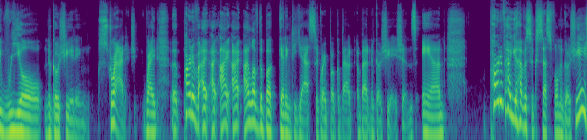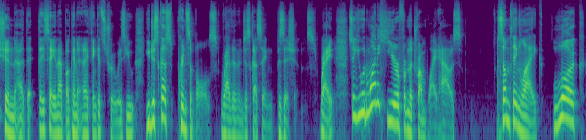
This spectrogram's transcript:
a real negotiating strategy, right? Uh, part of I, I I I love the book Getting to Yes, a great book about about negotiations, and part of how you have a successful negotiation uh, that they say in that book and, and, i think it's true is you you discuss principles rather than discussing positions right? So you would want to hear from the trump white house something like look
